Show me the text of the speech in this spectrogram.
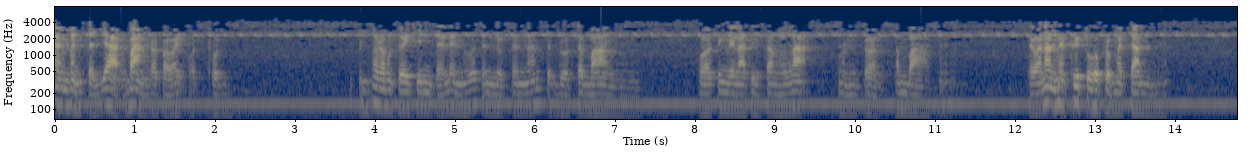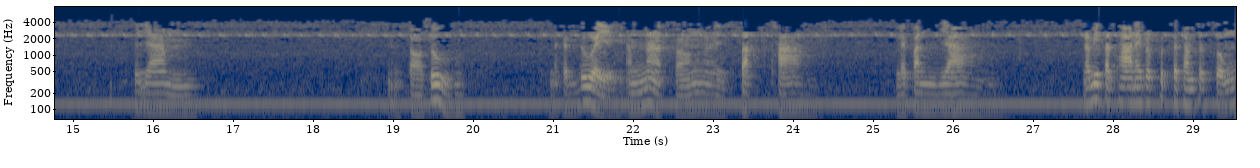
นั่นมันจะยากบ้างก็ขอให้อดทน เพราะเราเคยชินแต่เล่นหัวสนุกสนานสะดวกสบาย พอถึงเวลาที่ต้องละมันก็ลำบาก แต่ว่านั่นคือตัวพรหมจรรย์พยายามต่อสู้ แล้วก็ด้วยอำนาจของศรัทธาและปัญญา เรามีศรัทธาในพระพุทธธรรมประสงค์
